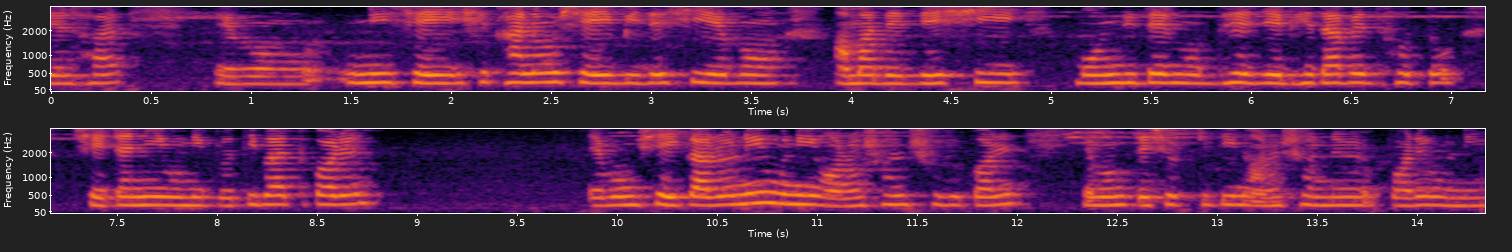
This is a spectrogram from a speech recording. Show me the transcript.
জেল হয় এবং উনি সেই, সেখানেও সেই বিদেশি এবং আমাদের দেশি বন্দীদের মধ্যে যে ভেদাভেদ হতো, সেটা নিয়ে উনি প্রতিবাদ করেন এবং সেই কারণেই উনি অনশন শুরু করেন এবং তেষট্টি দিন অনশনের পরে উনি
